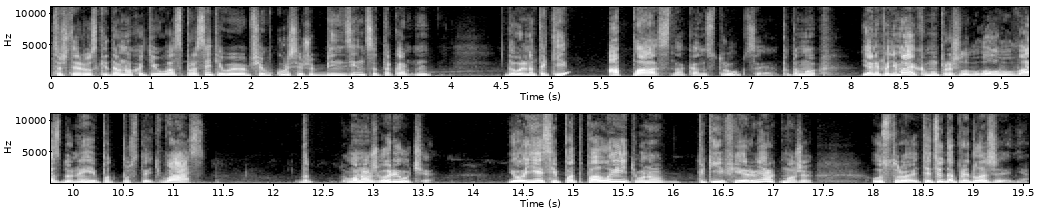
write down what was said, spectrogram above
Слушайте, русский, давно хотів вас спросити, ви взагалі в курсі, що бензин це така довольно таки опасна конструкція. Тому я не розумію, кому прийшло в голову вас до неї підпустити. Вас. Воно ж горюче. Його, якщо підпалить, воно такий фейерверк може устроїти. Отсюда предложення.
